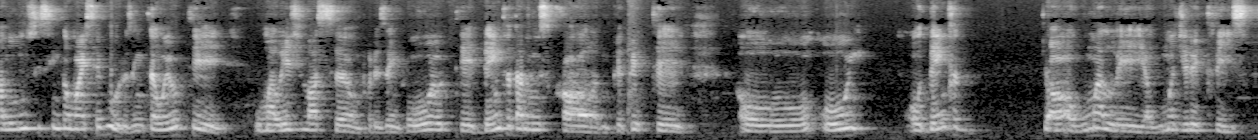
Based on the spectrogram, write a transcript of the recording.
alunos se sintam mais seguros. Então, eu ter uma legislação, por exemplo, ou eu ter dentro da minha escola, no PPT, ou, ou, ou dentro alguma lei, alguma diretriz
